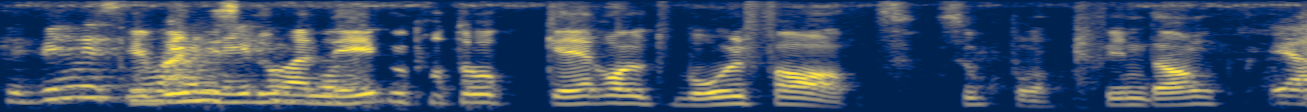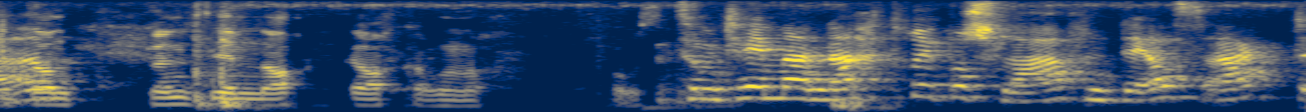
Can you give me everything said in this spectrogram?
Gewinn ist, Gewinn nur, ein ist nur, ein Nebenprodukt. Gerold Wohlfahrt. Super, vielen Dank. Ja. Und dann können Sie im Nachgang noch posten. Zum Thema Nacht drüber schlafen. Der sagt,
